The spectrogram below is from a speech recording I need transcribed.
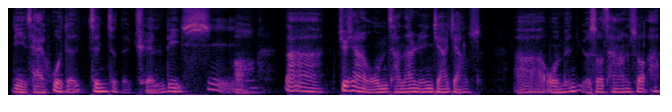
你才获得真正的权利。是啊、哦，那就像我们常常人家讲说啊，我们有时候常常说啊，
